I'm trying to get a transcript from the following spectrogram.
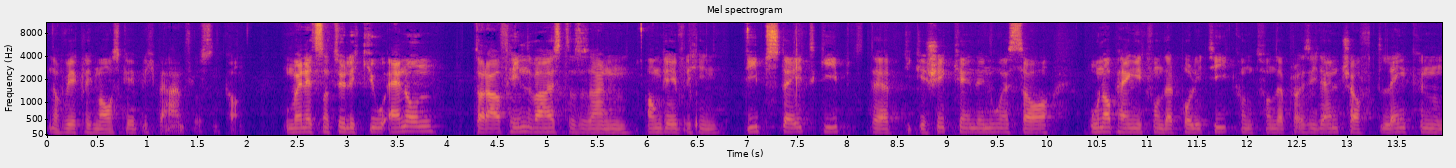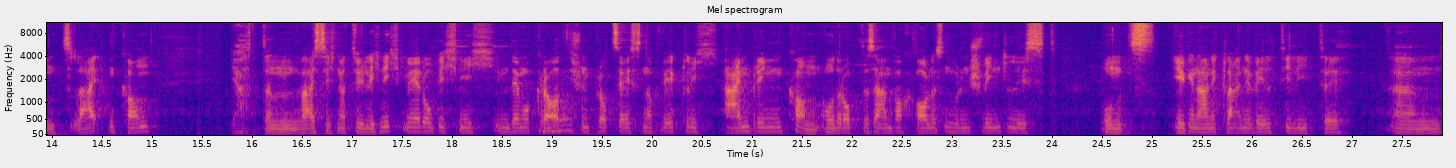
noch wirklich maßgeblich beeinflussen kann. Und wenn jetzt natürlich QAnon darauf hinweist, dass es einen angeblichen Deep State gibt, der die Geschicke in den USA unabhängig von der Politik und von der Präsidentschaft lenken und leiten kann, ja, dann weiß ich natürlich nicht mehr, ob ich mich im demokratischen Prozess noch wirklich einbringen kann oder ob das einfach alles nur ein Schwindel ist und irgendeine kleine Weltelite ähm,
